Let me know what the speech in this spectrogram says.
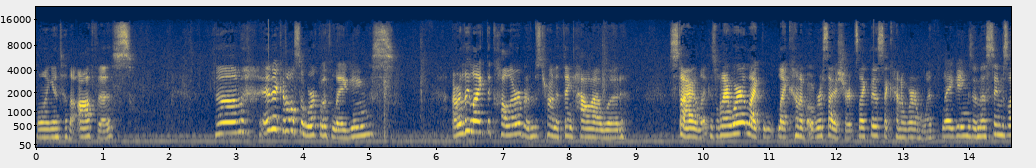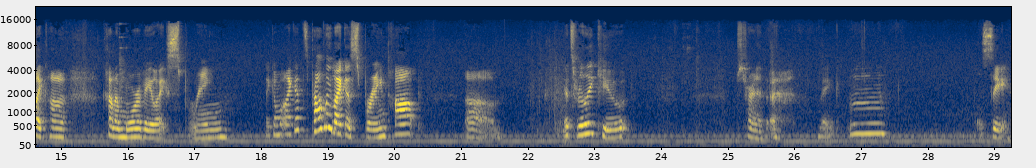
going into the office. Um, and it can also work with leggings. I really like the color, but I'm just trying to think how I would style it. Because when I wear like like kind of oversized shirts like this, I kind of wear them with leggings, and this seems like kind of kind of more of a like spring, like I'm, like it's probably like a spring top. Um, it's really cute. I'm just trying to think. Mm, we'll see.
